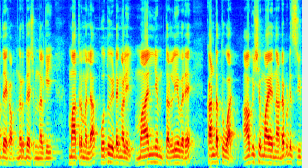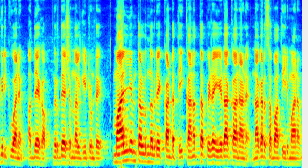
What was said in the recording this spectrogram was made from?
അദ്ദേഹം നിർദ്ദേശം നൽകി. മാത്രമല്ല പൊതു ഇടങ്ങളിൽ മാലിന്യം തള്ളിയവരെ കണ്ടെത്തുവാൻ ആവശ്യമായ നടപടി സ്വീകരിക്കുവാനും അദ്ദേഹം നിർദ്ദേശം നൽകിയിട്ടുണ്ട്. മാലിന്യം തള്ളുന്നവരെ കണ്ടെത്തി കനത്ത പിഴ ഈടാക്കാനാണ് നഗരസഭാ തീരുമാനം.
